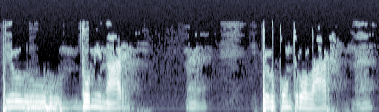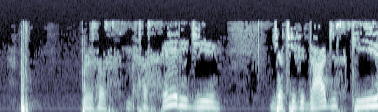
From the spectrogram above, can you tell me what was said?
pelo dominar, né, pelo controlar, né, por, por essas, essa série de, de atividades que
